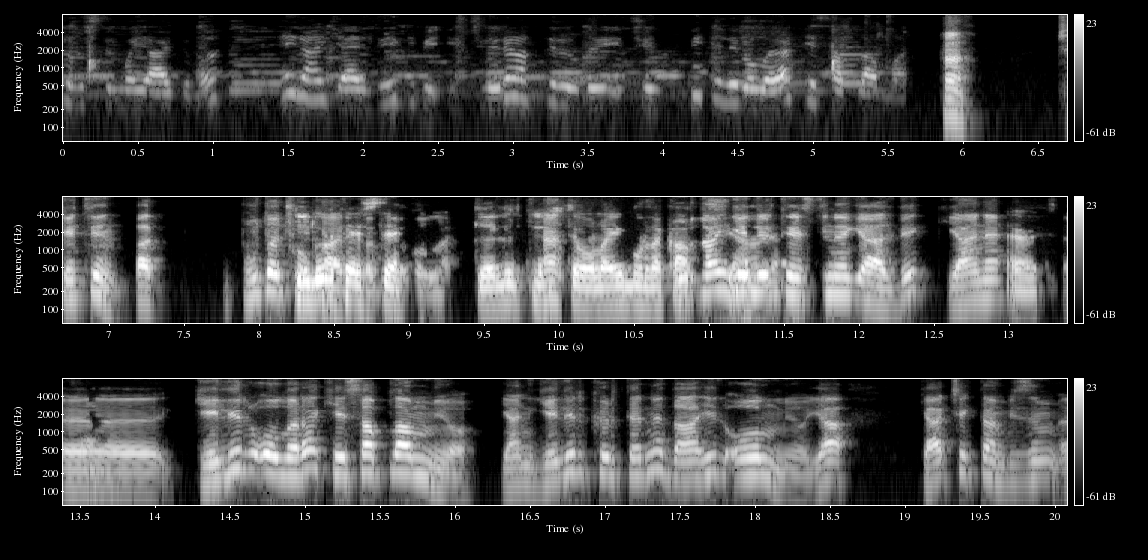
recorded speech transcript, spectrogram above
çalıştırma yardımı her ay geldiği gibi işçilere aktarıldığı için bir gelir olarak hesaplanmaz. Çetin bak bu da çok Gelir harika testi. bir olay. Gelir testi olayı burada kalkmış Buradan yani. gelir testine geldik. Yani Evet. e, gelir olarak hesaplanmıyor. Yani gelir kriterine dahil olmuyor. Ya gerçekten bizim e,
